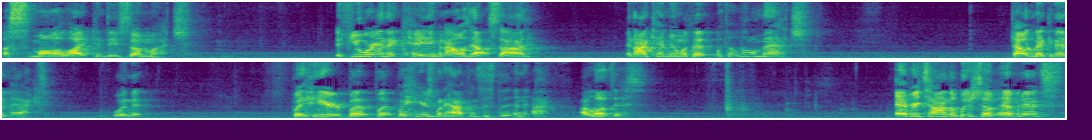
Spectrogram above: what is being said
a small light can do so much. If you were in a cave and I was outside, and I came in with a with a little match, that would make an impact, wouldn't it? But here, but but but here's what happens. This the, and I, I love this. Every time that we show evidence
